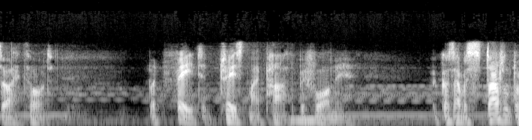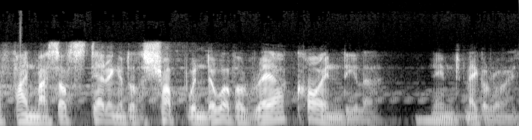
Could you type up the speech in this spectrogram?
so I thought. But fate had traced my path before me, because I was startled to find myself staring into the shop window of a rare coin dealer named Megaroyd.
